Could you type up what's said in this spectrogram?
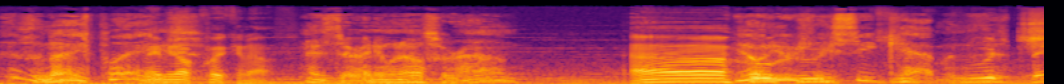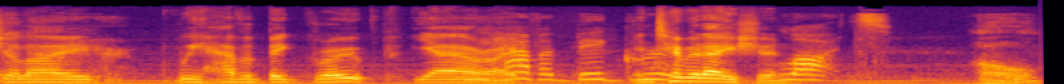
This is a nice place. Maybe not quick enough. Is there anyone else around? Uh, You don't who- usually see cabins would- shall I? here. We have a big group. Yeah, we all right. have a big group. Intimidation. Lots. Oh?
